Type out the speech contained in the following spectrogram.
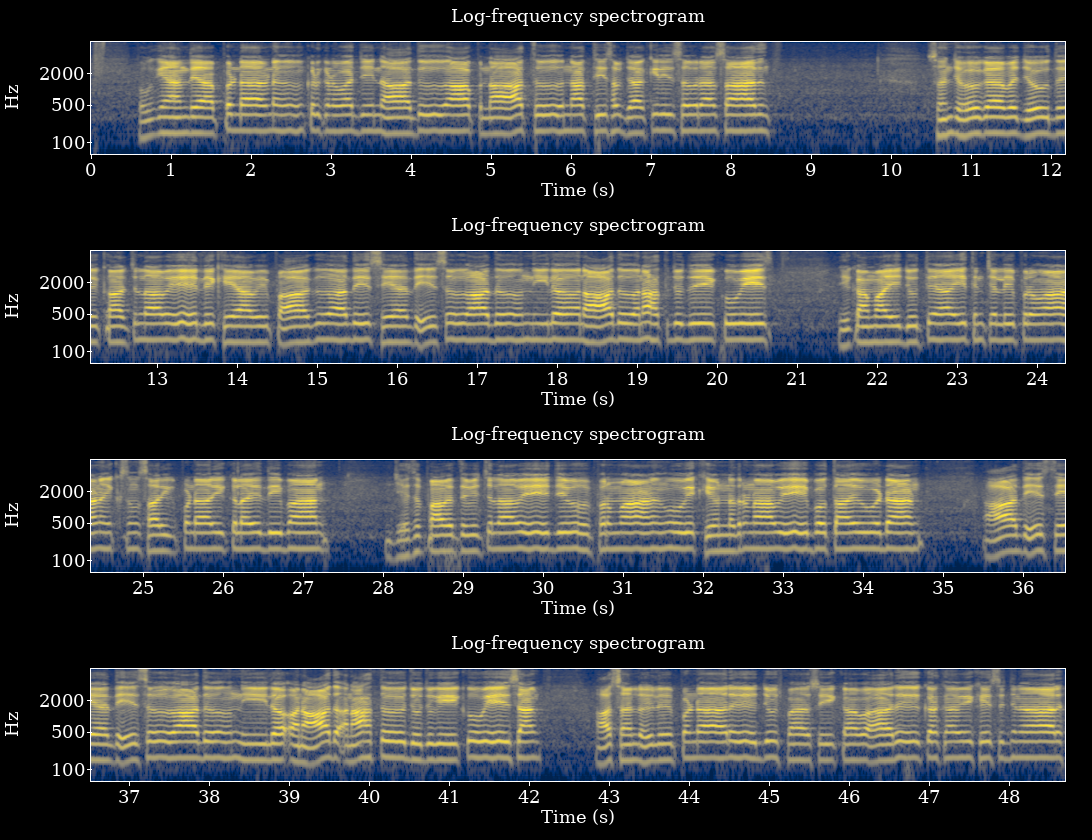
ਹੋ ਗਿਆਨ ਦਿਆ ਭੰਡਾਰਨ, ਕੜਕਣ ਵਾਜੇ ਨਾਦ, ਆਪ ਨਾਥ, ਨਾਥੀ ਸਭ ਜਾ ਕਿਰੀ ਸਵਰਾ ਸਾਧ। ਸੰਜੋਗ ਵਜੋਗ ਦੇ ਕਾਰ ਚਲਾਵੇ, ਲਿਖਿਆ ਵਿਭਾਗ ਆਦੇਸ ਆਦੇਸ, ਆਦ ਨੀਲ ਅਨਾਦ, ਅਨਹਤ ਜੁਦੇ ਕੁਵੇਸ। ਏਕਾ ਮਾਈ ਜੁਤਿਆਈ ਤਿਨ ਚੱਲੇ ਪ੍ਰਵਾਨ, ਇੱਕ ਸੰਸਾਰਿਕ ਭੰਡਾਰੀ ਕਲਾਏ ਦੀਵਾਨ ਜਿਤ ਪਾਵਤ ਵਿਚ ਲਾਵੇ, ਜਿਉ ਪ੍ਰਮਾਣ, ਉਹ ਵੇਖਿਓ ਨਦਰ ਨਾਵੇ, ਬਹੁਤਾ ਉਡਾਨ ਆਦੇਸ ਆਦੇਸ, ਆਦ, ਨੀਲ, ਅਨਾਦ, ਅਨਾਹਤ ਜੁਜੁਗੀ ਕੋਵੇਸਾ ਆਸਨ ਲੋਇਲੇ ਪੰਡਾਰ ਜੁਸ ਪਾਸੀ ਕਵਾਰ ਕਰਖ ਵਿਖੇ ਵੇਖੇ ਸਜਨਾਰ।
